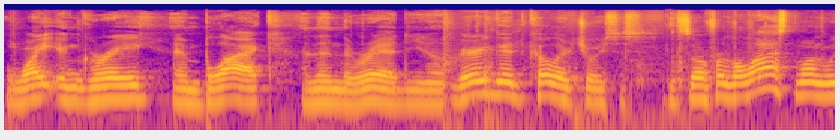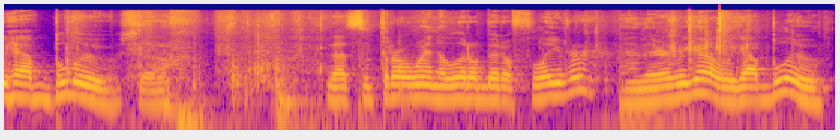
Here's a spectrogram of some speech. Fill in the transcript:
White and gray and black and then the red, you know, very good color choices. And so for the last one, we have blue. So that's to throw in a little bit of flavor. And there we go, we got blue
